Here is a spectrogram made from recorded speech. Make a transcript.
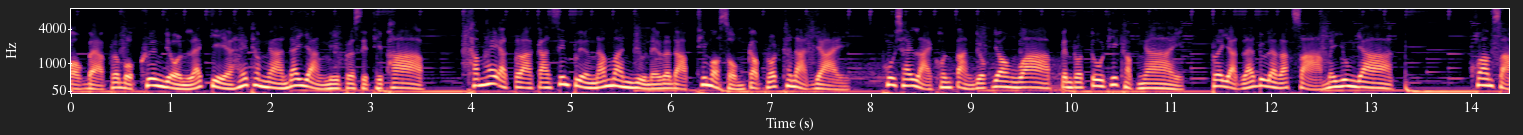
ออกแบบระบบเครื่องยนต์และเกียร์ให้ทำงานได้อย่างมีประสิทธิภาพทำให้อัตราการสิ้นเปลืองน้ำมันอยู่ในระดับที่เหมาะสมกับรถขนาดใหญ่ ผู้ใช้หลายคนต่างยกย่องว่าเป็นรถตู้ที่ขับง่าย ประหยัดและดูแลรักษาไม่ยุ่งยาก ความสา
